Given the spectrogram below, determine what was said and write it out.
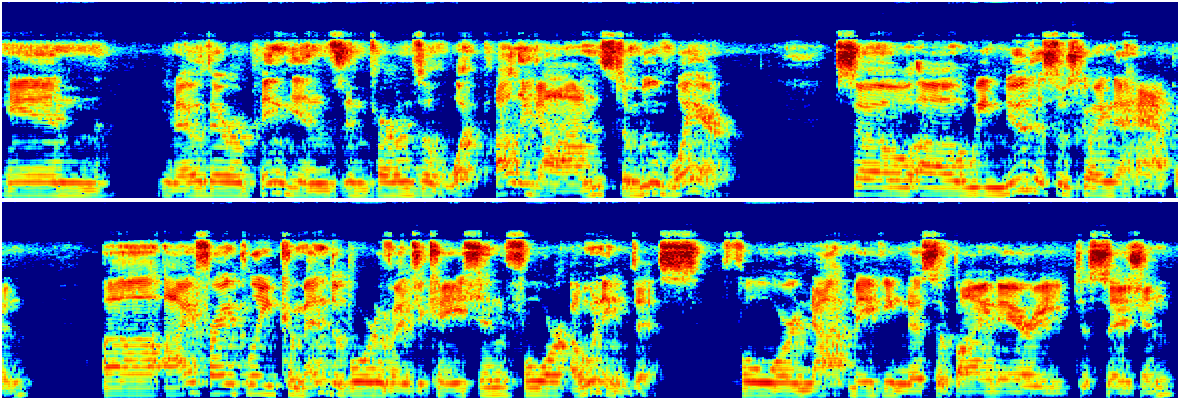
in you know their opinions in terms of what polygons to move where. So uh, we knew this was going to happen. Uh, I frankly commend the Board of Education for owning this, for not making this a binary decision.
